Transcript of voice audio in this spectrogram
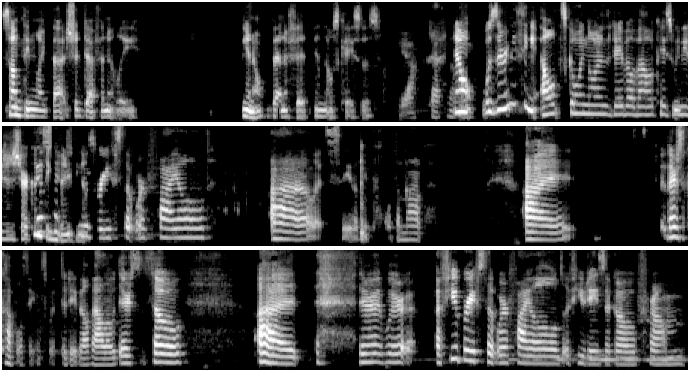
something like that should definitely, you know, benefit in those cases. Yeah, definitely. Now, was there anything else going on in the Daybell Vallow case we needed to share? I couldn't There's think of anything else. briefs that were filed. Uh, let's see. Let me pull them up. Uh, there's a couple things with the Daybell Vallow. There's so uh, there were a few briefs that were filed a few days ago from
